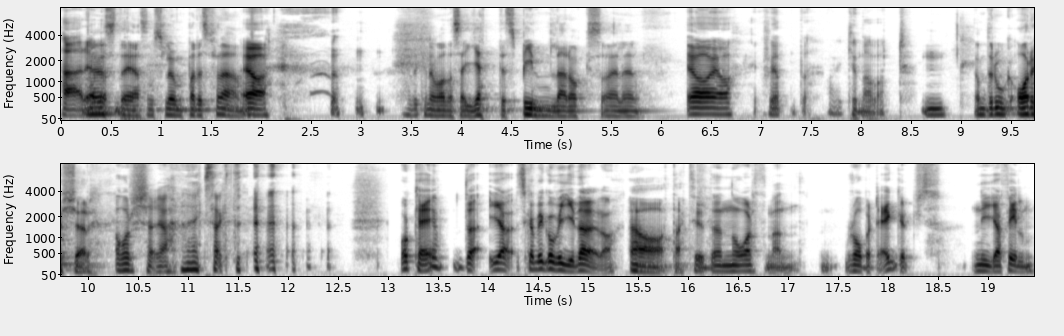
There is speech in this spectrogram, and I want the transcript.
här. Ja, Just det, som slumpades fram. Ja, Det kunde vara några jättespindlar också. Eller ja, ja, jag vet inte vad det kunde ha varit. Mm. de drog orcher. Orcher, ja, exakt. Okej, då- ja, ska vi gå vidare då? Ja, tack. Till The Northman, Robert Eggerts nya film.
